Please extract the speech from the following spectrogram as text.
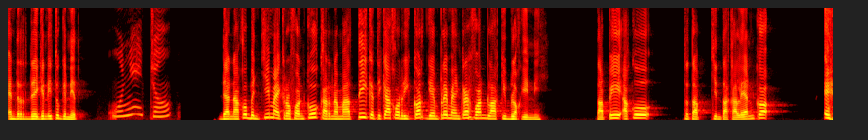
Ender Dragon itu genit. Dan aku benci mikrofonku karena mati ketika aku record gameplay Minecraft One Lucky Block ini. Tapi aku tetap cinta kalian kok. Eh?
